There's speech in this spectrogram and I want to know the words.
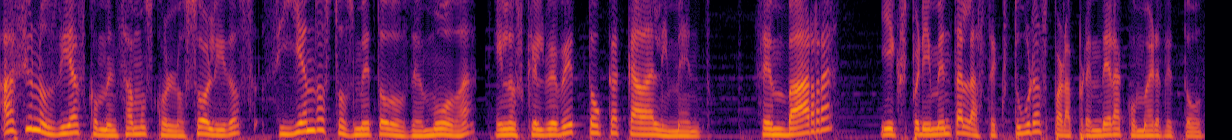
Hace unos días comenzamos con los sólidos, siguiendo estos métodos de moda en los que el bebé toca cada alimento, se embarra y experimenta las texturas para aprender a comer de todo.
